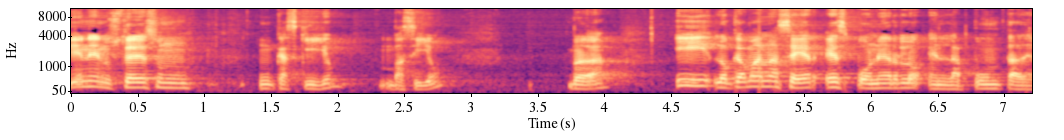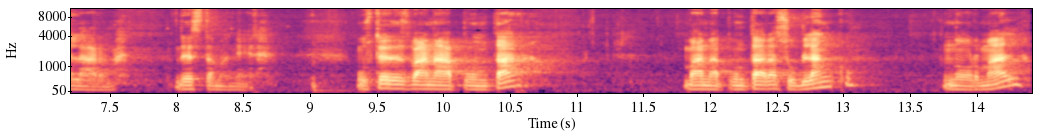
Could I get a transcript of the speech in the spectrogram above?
Tienen ustedes un, casquillo vacío, Y lo que van a hacer es ponerlo en la punta del arma, de esta manera. Ustedes van a apuntar, van a apuntar a su blanco, normal,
